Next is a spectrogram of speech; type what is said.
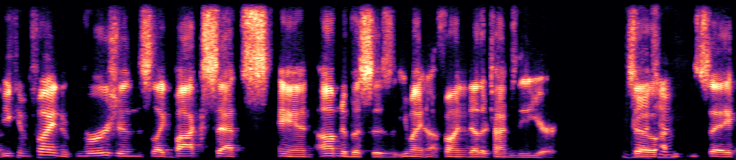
You can find versions like box sets and omnibuses that you might not find other times of the year. So I Gotcha. would say,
